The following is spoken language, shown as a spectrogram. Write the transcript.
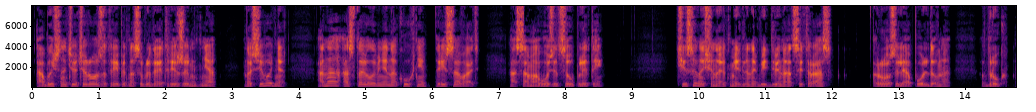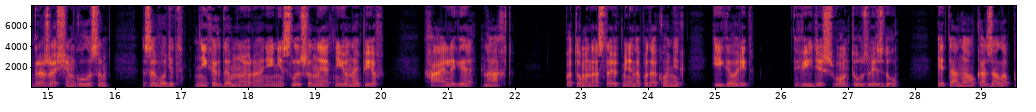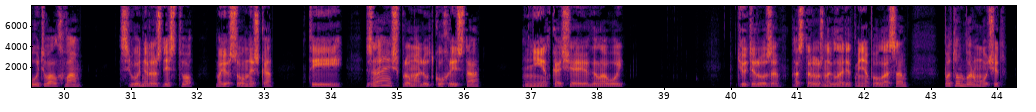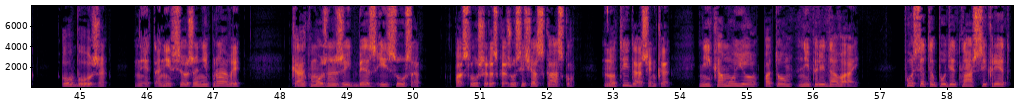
Обычно тетя Роза трепетно соблюдает режим дня, но сегодня она оставила меня на кухне рисовать, а сама возится у плиты. Часы начинают медленно бить двенадцать раз. Роза Леопольдовна вдруг дрожащим голосом заводит никогда мною ранее не слышанный от нее напев «Хайлиге Нахт». Потом она ставит меня на подоконник и говорит, «Видишь вон ту звезду? Это она указала путь волхвам. Сегодня Рождество, мое солнышко. Ты знаешь про малютку Христа?» «Нет», — качаю я головой. Тетя Роза осторожно гладит меня по волосам, потом бормочет. «О, Боже! Нет, они все же не правы. Как можно жить без Иисуса? Послушай, расскажу сейчас сказку. Но ты, Дашенька, никому ее потом не передавай. Пусть это будет наш секрет.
